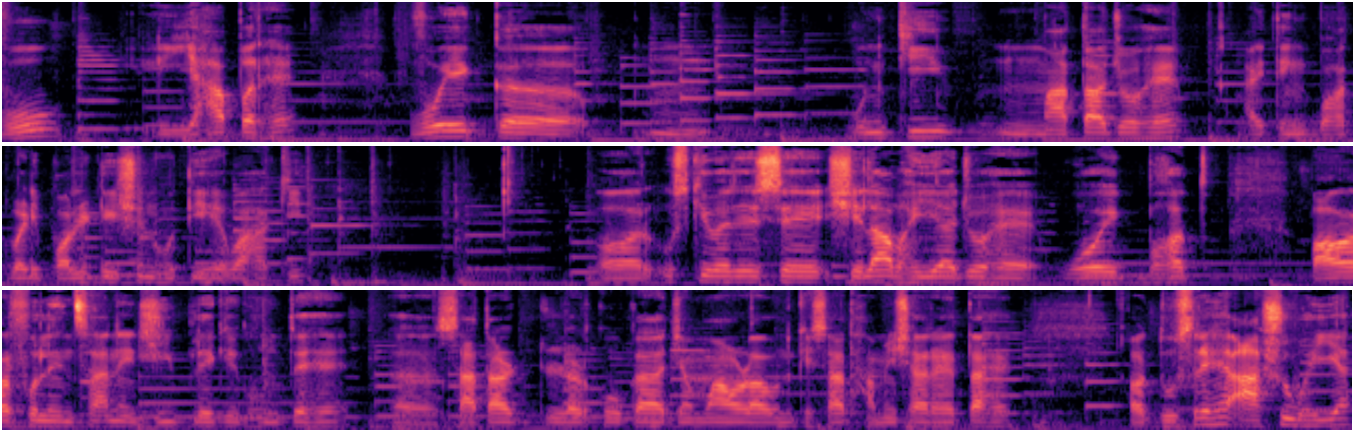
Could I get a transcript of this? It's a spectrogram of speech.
वो यहाँ पर है। वो एक उनकी माता जो है आई थिंक बहुत बड़ी पॉलिटिशियन होती है वहाँ की। और उसकी वजह से शिला भैया जो है, वो एक बहुत पावरफुल इंसान है, जीप लेके घूमते हैं। सात आठ लड़कों का जमावड़ा उनके साथ हमेशा रहता है। और दूसरे है आशु भैया।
